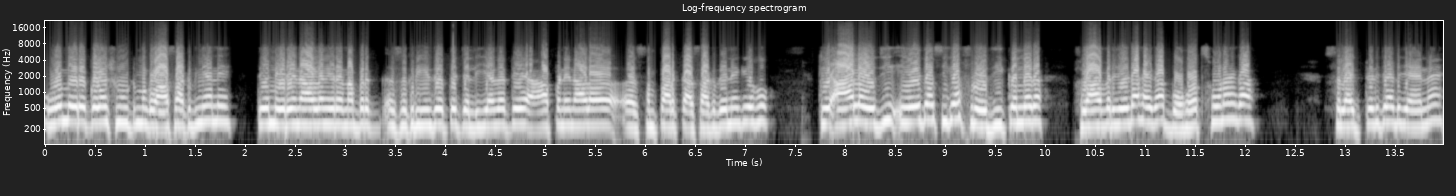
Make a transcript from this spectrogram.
ਉਹ ਮੇਰੇ ਕੋਲੋਂ ਸ਼ੂਟ ਮੰਗਵਾ ਸਕਦੀਆਂ ਨੇ ਤੇ ਮੇਰੇ ਨਾਲ ਮੇਰਾ ਨੰਬਰ ਸਕਰੀਨ ਦੇ ਉੱਤੇ ਚੱਲੀ ਜਾਂਦਾ ਤੇ ਆਪਣੇ ਨਾਲ ਸੰਪਰਕ ਕਰ ਸਕਦੇ ਨੇਗੇ ਉਹ। ਕਿ ਆ ਲਓ ਜੀ, ਇਹ ਦਾ ਸੀਗਾ ਫਰੋਜੀ ਕਲਰ ਫਲਾਵਰ ਜਿਹੜਾ ਹੈਗਾ ਬਹੁਤ ਸੋਹਣਾ ਹੈਗਾ। ਸਿਲੈਕਟਡ ਜਿਹਾ ਡਿਜ਼ਾਈਨ ਹੈ।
